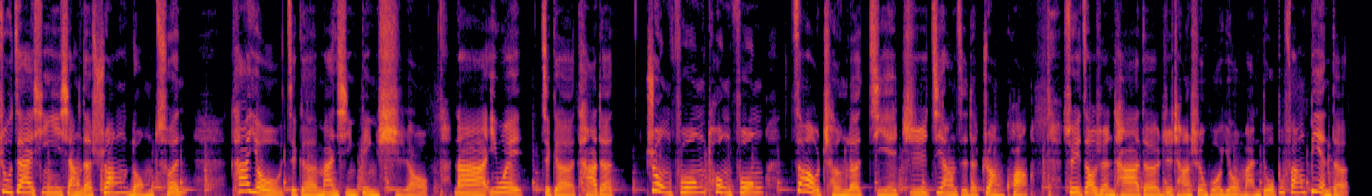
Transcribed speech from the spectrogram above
住在信义乡的双龙村。他有这个慢性病史哦。那因为这个他的。中风、痛风造成了截肢这样子的状况，所以造成他的日常生活有蛮多不方便的，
